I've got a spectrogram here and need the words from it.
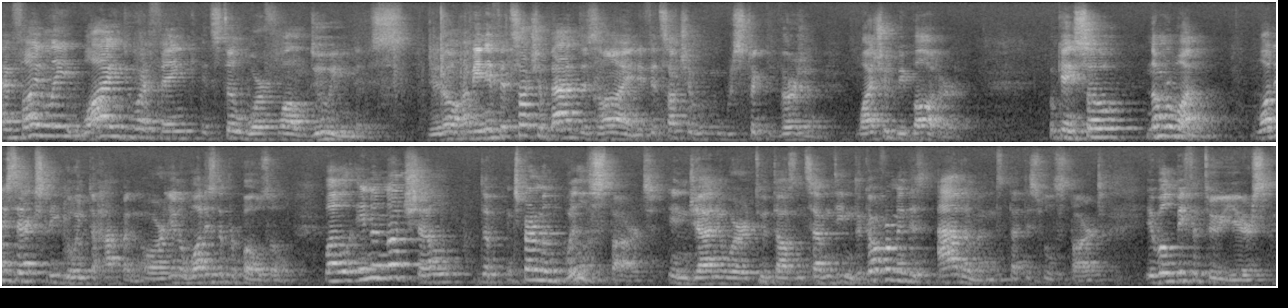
And finally, why do I think it's still worthwhile doing this? You know, I mean, if it's such a bad design, if it's such a restricted version, why should we bother? Okay, so number one, what is actually going to happen? Or, you know, what is the proposal? Well, in a nutshell, the experiment will start in January 2017. The government is adamant that this will start. It will be for two years.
